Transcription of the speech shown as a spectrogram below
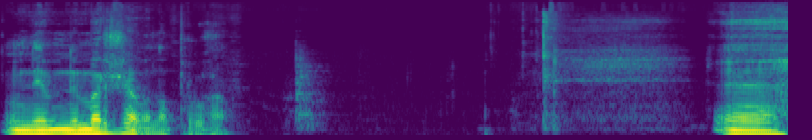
Не, не мережева напруга. Е,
